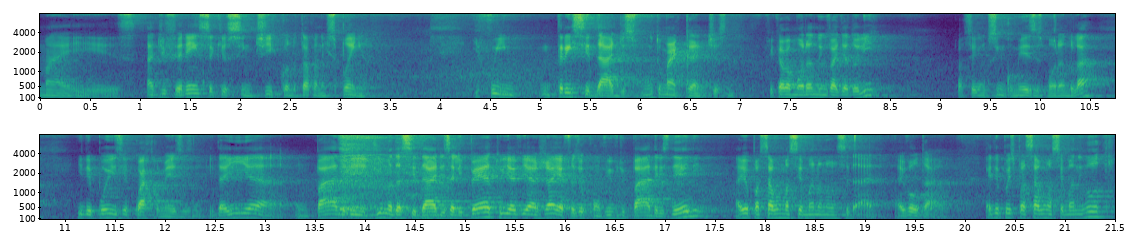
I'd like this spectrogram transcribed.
Mas a diferença que eu senti quando estava na Espanha, e fui em, em três cidades muito marcantes. Né? Ficava morando em Valladolid, passei uns cinco meses morando lá, e depois ia quatro meses. Né? E daí um padre de uma das cidades ali perto ia viajar, ia fazer o convívio de padres dele. Aí eu passava uma semana numa cidade, aí voltava. Aí depois passava uma semana em outra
